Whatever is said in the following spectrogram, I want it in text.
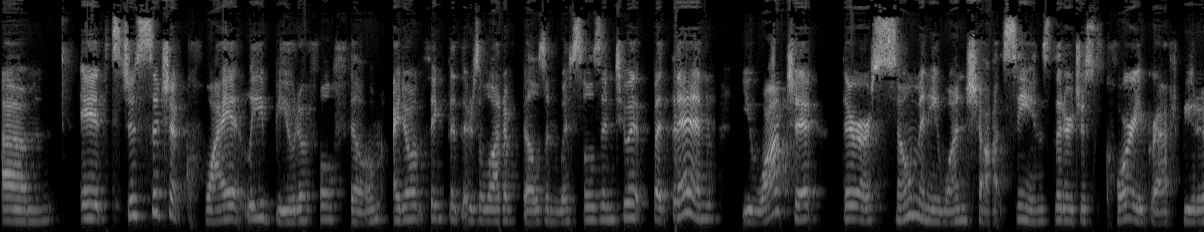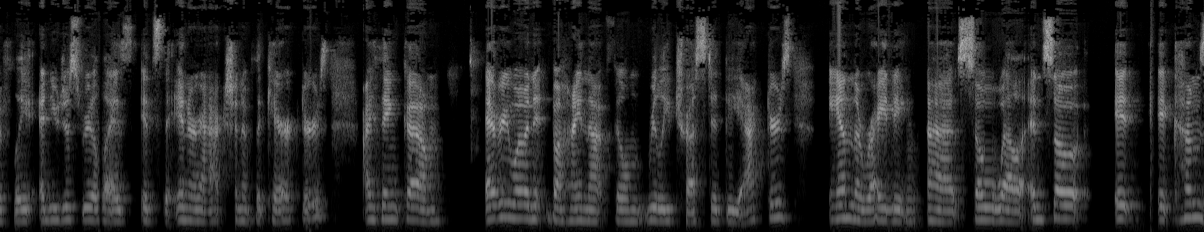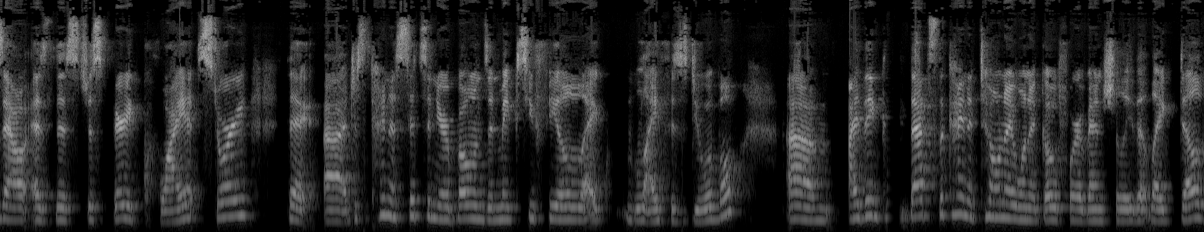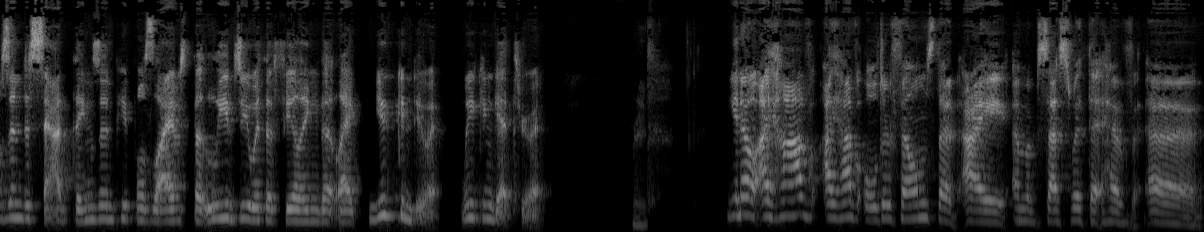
Um, it's just such a quietly beautiful film. I don't think that there's a lot of bells and whistles into it, but then you watch it, there are so many one shot scenes that are just choreographed beautifully, and you just realize it's the interaction of the characters. I think um, everyone behind that film really trusted the actors and the writing uh, so well. And so it it comes out as this just very quiet story that uh, just kind of sits in your bones and makes you feel like life is doable. Um, I think that's the kind of tone I want to go for eventually. That like delves into sad things in people's lives, but leaves you with a feeling that like you can do it. We can get through it. Right. You know, I have I have older films that I am obsessed with that have uh,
